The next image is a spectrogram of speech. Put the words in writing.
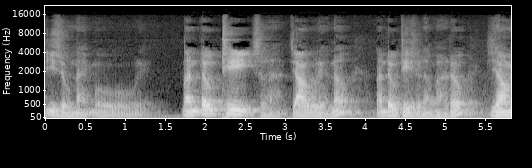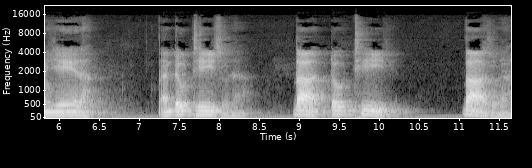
ပြည့်စုံနိုင်ဘူး တဲ့တန်တုဋ္ဌိဆိုတာကြားဘူးတယ်နော်တန်တုဋ္ဌိဆိုတာဘာတော့ရောင်ရဲတာတန်တုဋ္ဌိဆိုတာတတုဋ္ဌိတဆိုတာ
